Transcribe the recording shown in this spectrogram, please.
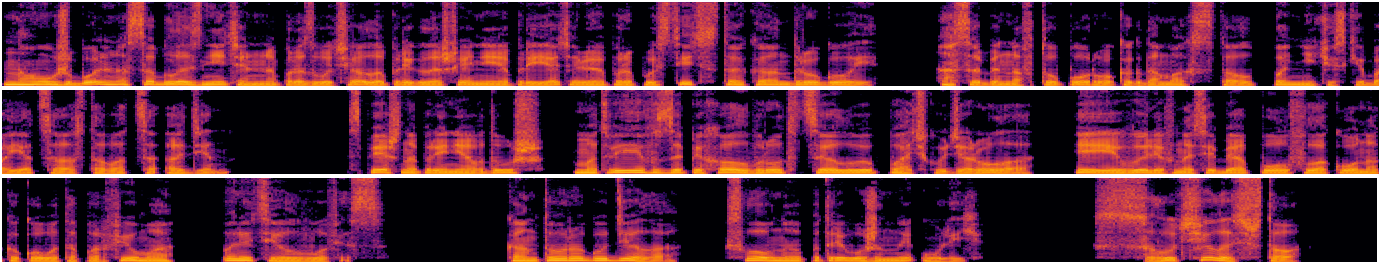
Но уж больно соблазнительно прозвучало приглашение приятеля пропустить стакан другой, особенно в ту пору, когда Макс стал панически бояться оставаться один. Спешно приняв душ, Матвеев запихал в рот целую пачку дерола и, вылив на себя пол флакона какого-то парфюма, полетел в офис. Контора гудела, словно потревоженный улей. «Случилось что?»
